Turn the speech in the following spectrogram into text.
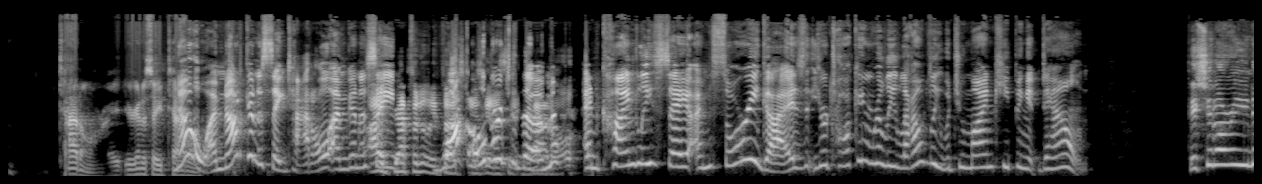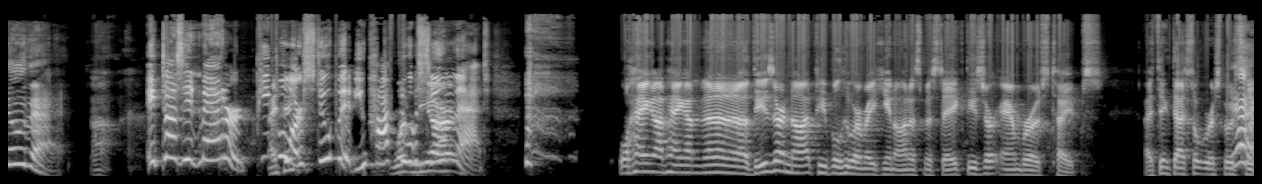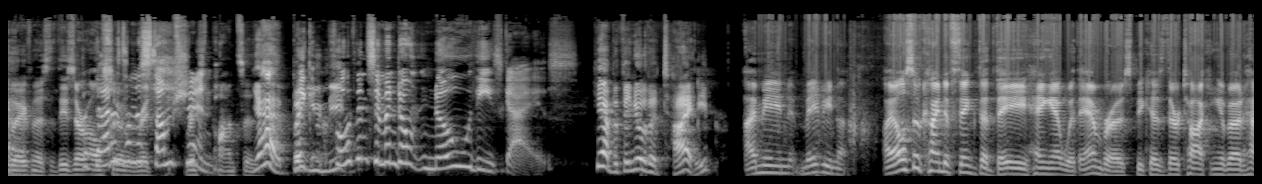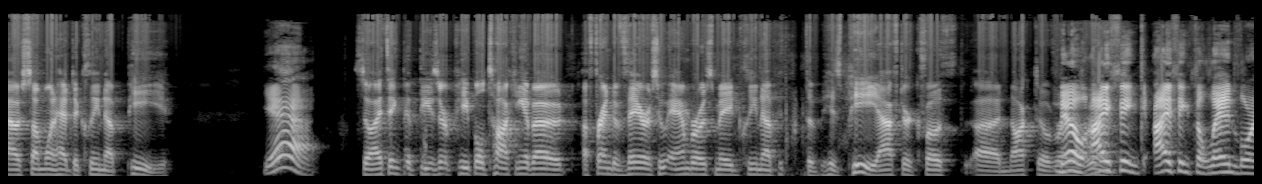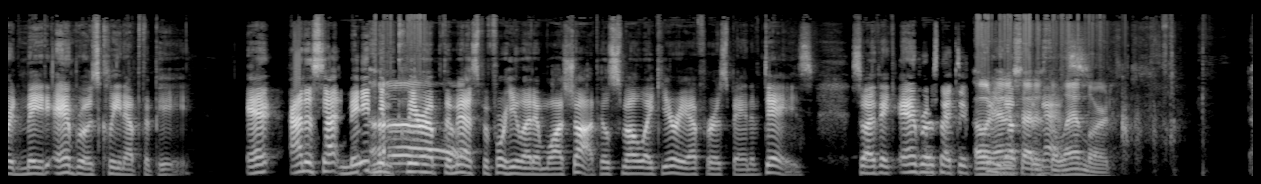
Tattle, right? You're gonna say tattle. No, I'm not gonna say tattle. I'm gonna say I definitely walk over to them tattle. and kindly say, "I'm sorry, guys. You're talking really loudly. Would you mind keeping it down?" They should already know that. Uh, it doesn't matter. People are stupid. You have to assume are, that. well, hang on, hang on. No, no, no. These are not people who are making an honest mistake. These are Ambrose types. I think that's what we're supposed yeah. to take away from this. That these are but also that is an rich, assumption. rich ponces. Yeah, but like, you need... Kvothe and Simmon don't know these guys. Yeah, but they know the type. I mean, maybe not. I also kind of think that they hang out with Ambrose because they're talking about how someone had to clean up pee. Yeah. So I think that these are people talking about a friend of theirs who Ambrose made clean up the, his pee after Kvothe uh, knocked over. No, I think I think the landlord made Ambrose clean up the pee. A- Anisat made him oh. clear up the oh. mess before he let him wash up. He'll smell like urea for a span of days. So I think Ambrose had to. Oh, and Anisat is mess. the landlord.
